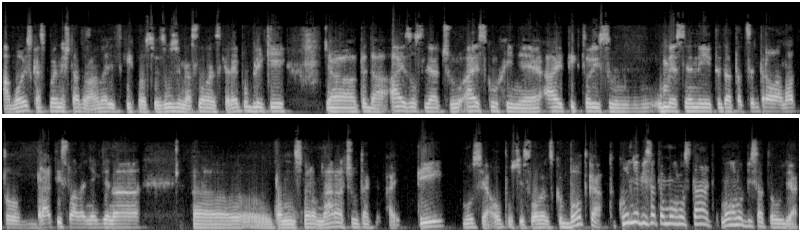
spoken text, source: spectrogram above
a vojska Spojených štátov amerických proste z územia Slovenskej republiky, uh, teda aj zo Sliaču, aj z kuchyne, aj tí, ktorí sú umiestnení, teda tá centrála NATO v Bratislave niekde na uh, tam smerom na Raču, tak aj tí musia opustiť Slovensko. Bodka. Kľudne by sa to mohlo stať. Mohlo by sa to udiať.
